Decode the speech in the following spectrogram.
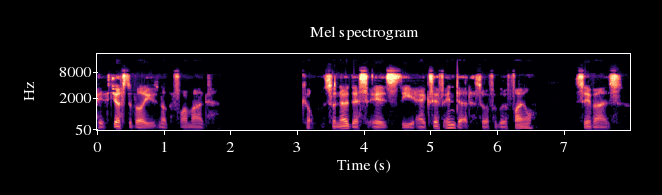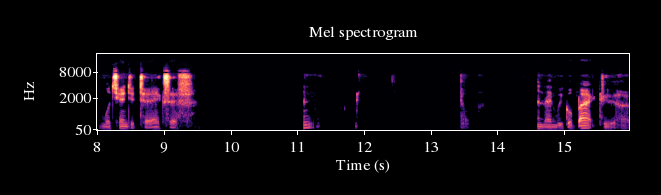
paste just the values, not the format. Cool. So now this is the EXIF in data. So if I go to File, Save As, we'll change it to EXIF. And then we go back to our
